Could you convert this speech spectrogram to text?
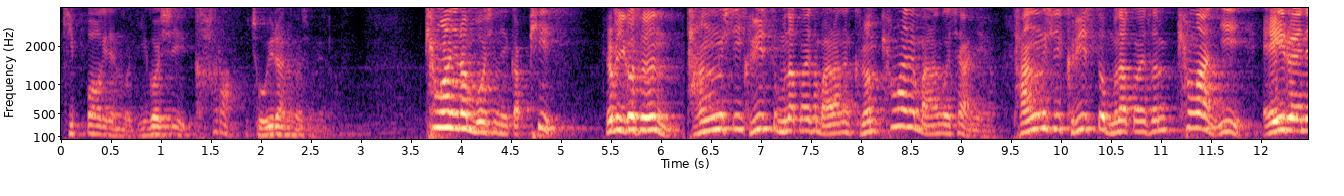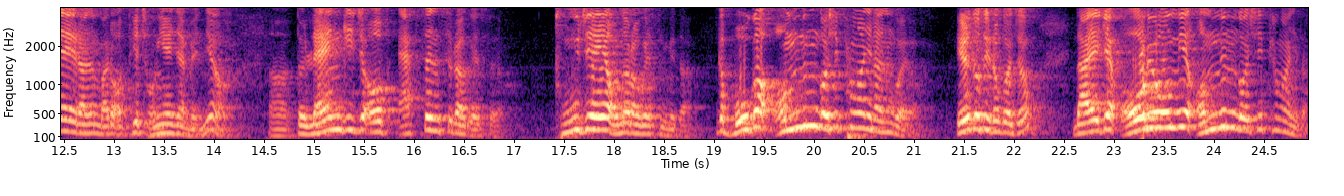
기뻐하게 되는 것 이것이 χαρά joy라는 것입니다. 평안이란 무엇입니까? peace. 여러분 이것은 당시 그리스 문화권에서 말하는 그런 평안을 말하는 것이 아니에요. 당시 그리스 문화권에서는 평안 이 εἰρήνη라는 말을 어떻게 정의했냐면요. 어, the language of absence라고 했어요. 부재의 언어라고 했습니다. 그러니까 뭐가 없는 것이 평안이라는 거예요. 예를 들어서 이런 거죠. 나에게 어려움이 없는 것이 평안이다.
